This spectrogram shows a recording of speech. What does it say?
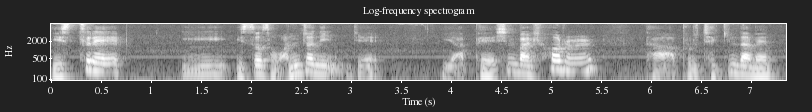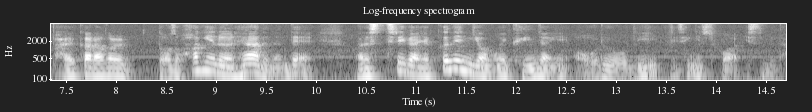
이 스트랩이 있어서 완전히 이제 이 앞에 신발 혀를 다 앞으로 제낀 다음에 발가락을 넣어서 확인을 해야 되는데 만약 스트랩이 아니라 끊인 경우에 굉장히 어려움이 생길 수가 있습니다.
